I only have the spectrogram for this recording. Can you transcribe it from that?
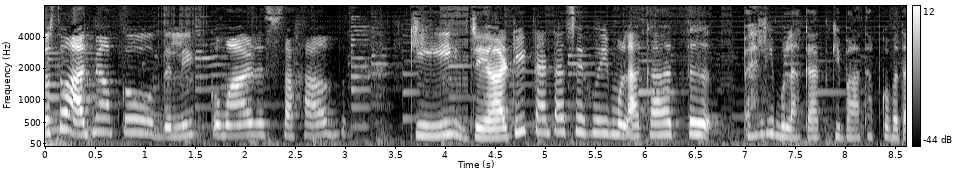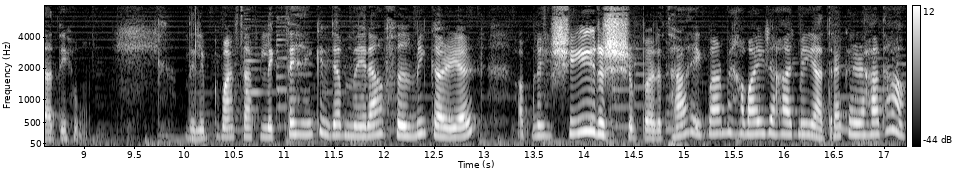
दोस्तों, आज मैं आपको दिलीप कुमार साहब की जे आर डी टाटा से हुई मुलाकात, पहली मुलाकात की बात आपको बताती हूँ। दिलीप कुमार साहब लिखते हैं कि जब मेरा फिल्मी करियर अपने शीर्ष पर था, एक बार मैं हवाई जहाज़ में यात्रा कर रहा था,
